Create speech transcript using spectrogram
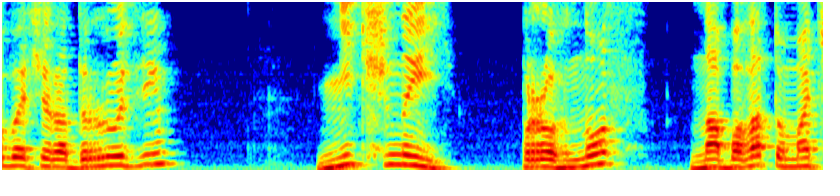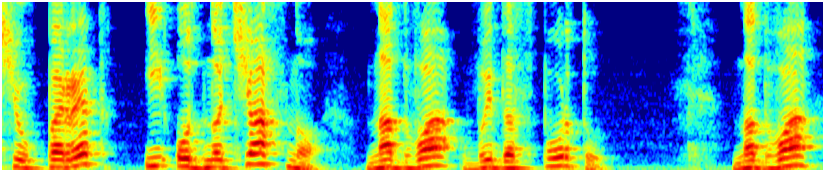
вечора, друзі. Нічний прогноз на багато матчів вперед і одночасно на два вида спорту, на два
